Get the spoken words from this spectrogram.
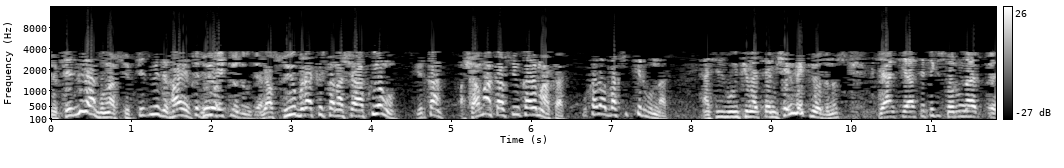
Sürpriz mi ya? Bunlar sürpriz midir? Hayır. Siz Suyu, bekliyordunuz yani. ya suyu bırakırsan aşağı akıyor mu? Gürkan aşağı mı akar su yukarı mı akar? Bu kadar basittir bunlar. Yani siz bu hükümetten bir şey mi bekliyordunuz? Yani siyasetteki sorunlar e,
